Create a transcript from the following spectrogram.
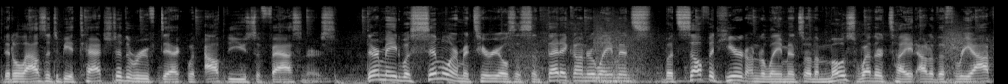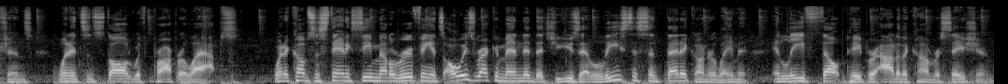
that allows it to be attached to the roof deck without the use of fasteners. They're made with similar materials as synthetic underlayments, but self-adhered underlayments are the most weather tight out of the three options when it's installed with proper laps. When it comes to standing seam metal roofing, it's always recommended that you use at least a synthetic underlayment and leave felt paper out of the conversation.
